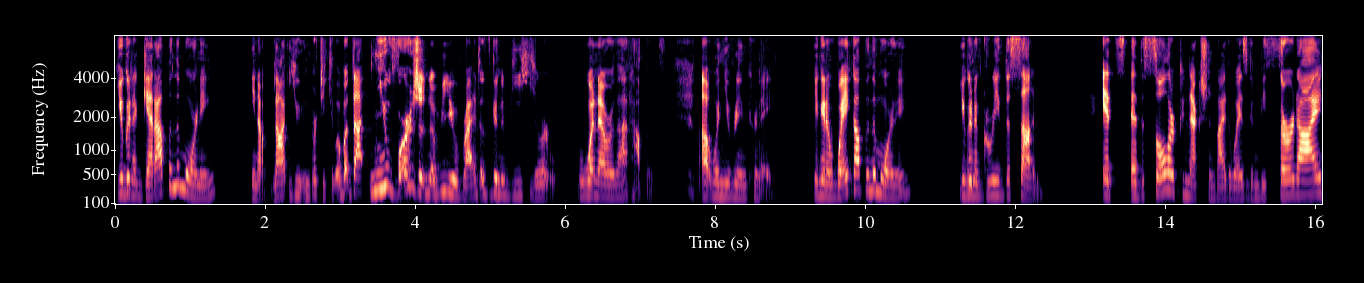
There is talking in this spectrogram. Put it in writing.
You're going to get up in the morning, you know, not you in particular, but that new version of you, right? That's going to be here whenever that happens, uh, when you reincarnate. You're going to wake up in the morning. You're going to greet the sun. It's uh, the solar connection, by the way, is going to be third eye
